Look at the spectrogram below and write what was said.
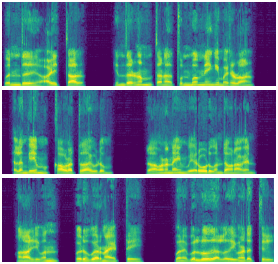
வென்று அழித்தால் இந்திரனும் தனது துன்பம் நீங்கி மகிழ்வான். இலங்கையும் காவலற்றதாக விடும். ராவணனையும் வேரோடு வந்தவனாகன் ஆனால் இவன் பெரும் பேரனாயிட்டை வெல்வது அல்லது இவனிடத்தில்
